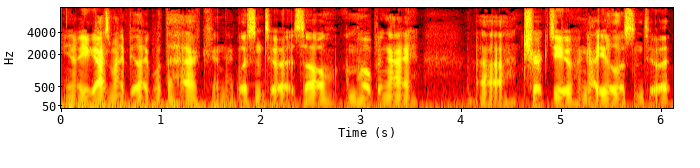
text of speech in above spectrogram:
you know, you guys might be like, "What the heck?" and like listen to it. So I'm hoping I uh, tricked you and got you to listen to it.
